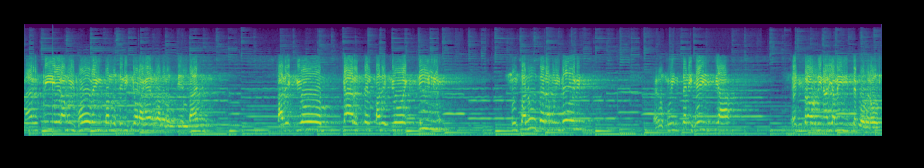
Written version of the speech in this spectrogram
Martí era muy joven cuando se inició la guerra de los 10 años. Padeció cárcel, padeció exilio. Su salud era muy débil, pero su inteligencia extraordinariamente poderosa.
